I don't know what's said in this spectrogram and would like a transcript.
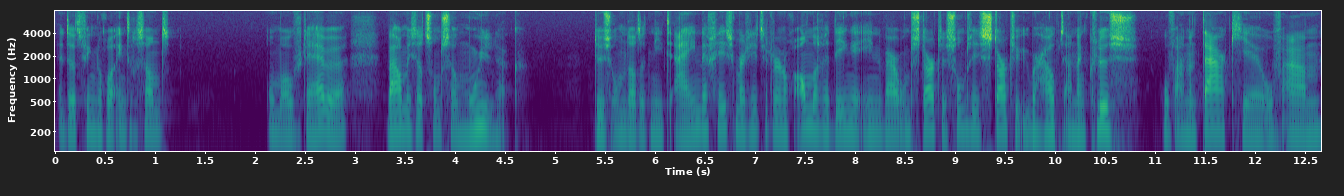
Dat vind ik nog wel interessant om over te hebben. Waarom is dat soms zo moeilijk? Dus omdat het niet eindig is, maar zitten er nog andere dingen in waarom starten? Soms is starten überhaupt aan een klus of aan een taakje of aan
